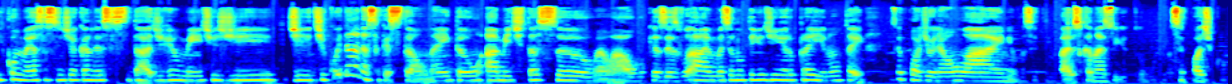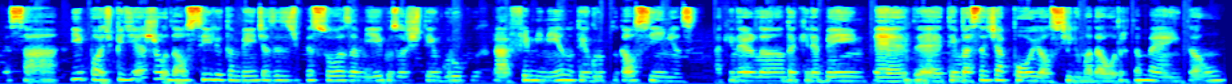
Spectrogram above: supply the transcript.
e começa a sentir aquela necessidade realmente de, de, de cuidar nessa questão, né? Então, a meditação é algo que às vezes, ah, mas eu não tenho dinheiro para ir, não tem. Você pode olhar online, você tem vários canais do YouTube que você pode começar e pode pedir ajuda, auxílio também de às vezes de pessoas, amigos. Hoje tem um grupo para feminino, tem o um grupo do calcinhas aqui na Irlanda, que ele é bem. É, é, tem bastante apoio, auxílio uma da outra também. Então,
